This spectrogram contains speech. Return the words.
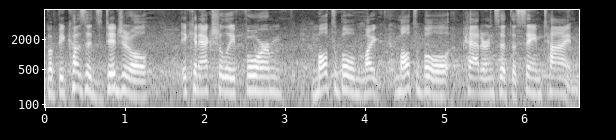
But because it's digital, it can actually form multiple, multiple patterns at the same time.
